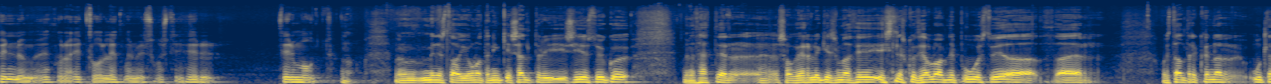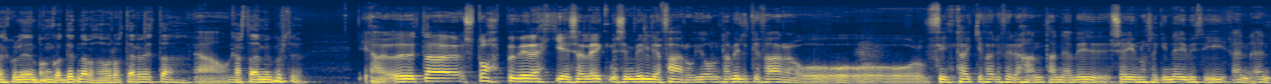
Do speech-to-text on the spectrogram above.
finnum einhverja eitt, tvo leikmenn minnst fyrir fyrir mót. Minnist á Jónatan Ingi Seldur í síðustu viku, þetta er sá veruleiki sem að þið íslensku þjálfarnir búist við að það er, þú veist aldrei hvernar útlensku liðin banka á dyrnar og það var oft erfitt að kasta þeim í burtu. Já, auðvitað stoppum við ekki þessar leikmi sem vilja fara og Jónatan vildi fara og, og, og fínt tækifæri fyrir hann, þannig að við segjum náttúrulega ekki nei við því en, en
